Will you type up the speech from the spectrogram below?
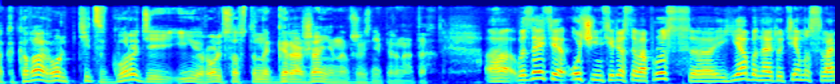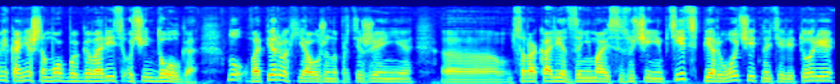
А какова роль птиц в городе и роль, собственно, горожанина в жизни пернатых? А, вы знаете, очень интересный вопрос. Э, я бы на эту тему с вами, конечно, мог бы говорить очень долго. Ну, во-первых, я уже на протяжении 40 э, лет занимаюсь изучением птиц, в первую очередь на территории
